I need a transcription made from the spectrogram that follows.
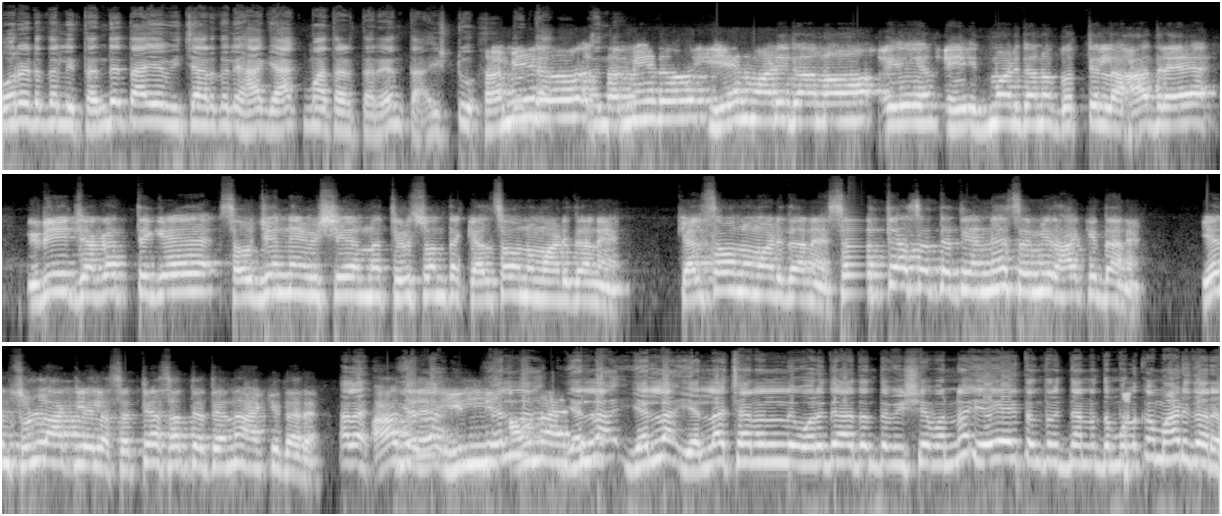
ಹೋರಾಟದಲ್ಲಿ ತಂದೆ ತಾಯಿಯ ವಿಚಾರದಲ್ಲಿ ಹಾಗೆ ಯಾಕೆ ಮಾತಾಡ್ತಾರೆ ಅಂತ? ಇಷ್ಟು ಸಮೀರ್ ಸಮೀರ್ ಏನ್ ಮಾಡಿದಾನೋ ಏನ್ ಇದ್ ಮಾಡಿದಾನೋ ಗೊತ್ತಿಲ್ಲ ಆದ್ರೆ ಇಡೀ ಜಗತ್ತಿಗೆ ಸೌಜನ್ಯ ವಿಷಯವನ್ನ ತಿಳಿಸುವಂತ ಕೆಲಸವನ್ನು ಮಾಡಿದ್ದಾನೆ ಕೆಲಸವನ್ನು ಮಾಡಿದ್ದಾನೆ ಸತ್ಯಾಸತ್ಯತೆಯನ್ನೇ ಸಮೀರ್ ಹಾಕಿದ್ದಾನೆ. ಏನ್ ಸುಳ್ಳು ಹಾಕ್ಲಿಲ್ಲ ಸತ್ಯಾಸತ್ಯತೆಯನ್ನ ಹಾಕಿದ್ದಾರೆ. ಆದ್ರೆ ಇಲ್ಲಿ ಎಲ್ಲ ಎಲ್ಲ ಎಲ್ಲ ಚಾನೆಲ್ ವರದಿ ಆದಂತ ವಿಷಯವನ್ನ ಎ ಐ ತಂತ್ರಜ್ಞಾನದ ಮೂಲಕ ಮಾಡಿದ್ದಾರೆ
